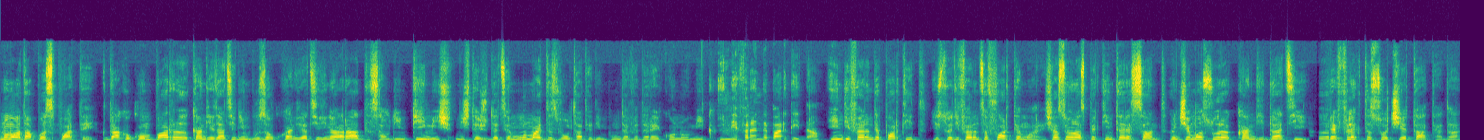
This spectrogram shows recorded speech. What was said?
nu m-a dat pe spate. Dacă compar uh, candidații din Buzău cu candidații din Arad sau din Timiș, niște județe mult mai dezvoltate din punct de vedere economic, Indiferent de partid, da? indiferent de partid. Este o diferență foarte mare. Și asta e un aspect interesant. În ce măsură candidații uh, reflectă societatea, da?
